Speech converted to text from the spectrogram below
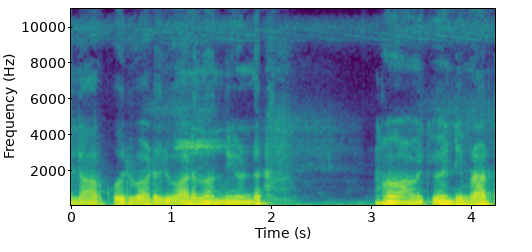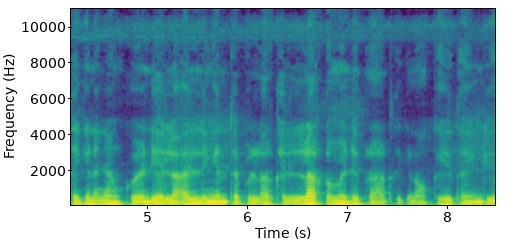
എല്ലാവർക്കും ഒരുപാട് ഒരുപാട് നന്ദിയുണ്ട്. അവയ്ക്ക് വേണ്ടിയും പ്രാർത്ഥിക്കണം. ഞങ്ങൾക്ക് വേണ്ടി എല്ലാ ഇങ്ങനത്തെ പിള്ളേർക്ക് എല്ലാവർക്കും വേണ്ടി പ്രാർത്ഥിക്കണം. ഓക്കെ താങ്ക്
